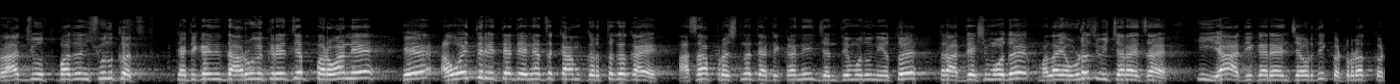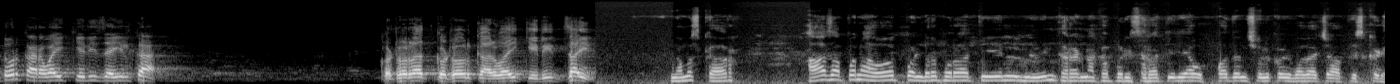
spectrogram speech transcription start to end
राज्य उत्पादन शुल्कच त्या ठिकाणी दारू विक्रीचे परवाने हे अवैधरित्या देण्याचं काम करतं का काय असा प्रश्न त्या ठिकाणी जनतेमधून येतोय. तर अध्यक्ष महोदय मला एवढंच विचारायचं आहे की या अधिकाऱ्यांच्यावरती कठोरात कठोर कारवाई केली जाईल का? कठोरात कठोर कारवाई केली जाईल. नमस्कार. आज आपण आहोत पंढरपुरातील नवीन कराडनाका परिसरातील या उत्पादन शुल्क विभागाच्या ऑफिसकडे.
